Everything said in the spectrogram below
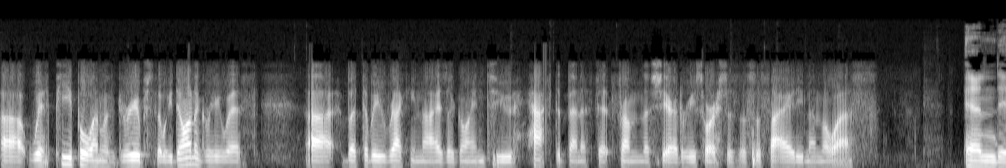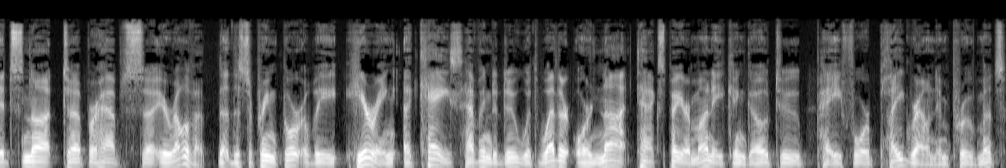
uh, with people and with groups that we don't agree with, uh, but that we recognize are going to have to benefit from the shared resources of society nonetheless. And it's not uh, perhaps uh, irrelevant that the Supreme Court will be hearing a case having to do with whether or not taxpayer money can go to pay for playground improvements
